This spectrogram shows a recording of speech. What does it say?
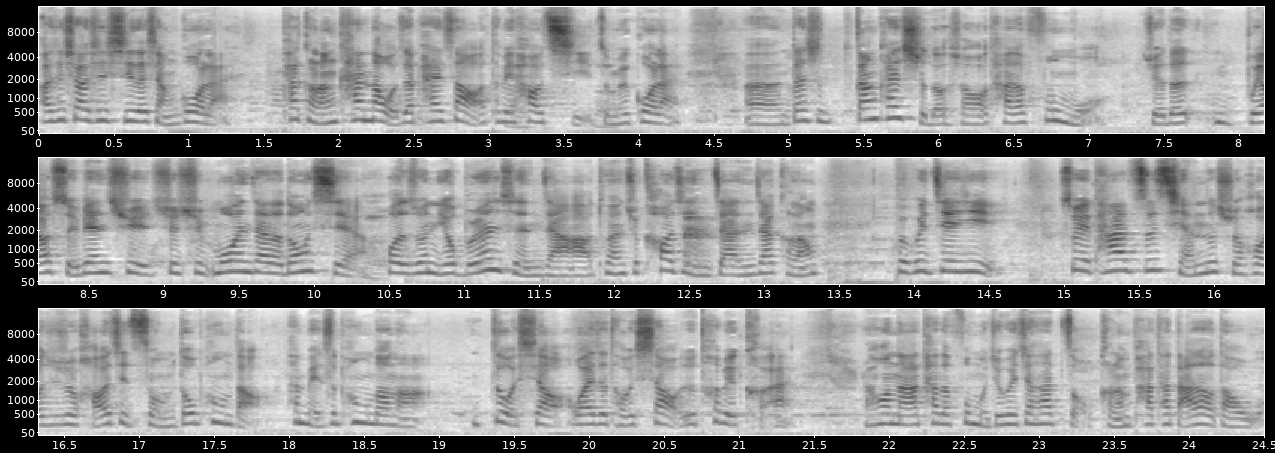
啊，就笑嘻嘻的想过来。他可能看到我在拍照，特别好奇，准备过来。嗯，但是刚开始的时候，他的父母觉得你不要随便去去去摸人家的东西，或者说你又不认识人家啊，突然去靠近人家，人家可能会会介意。所以他之前的时候就是好几次我们都碰到，他每次碰到呢，对我笑，歪着头笑，就特别可爱。然后呢，他的父母就会叫他走，可能怕他打扰到我。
